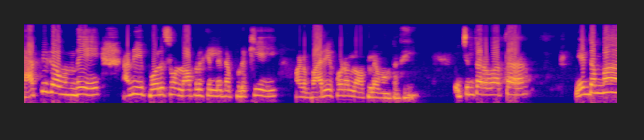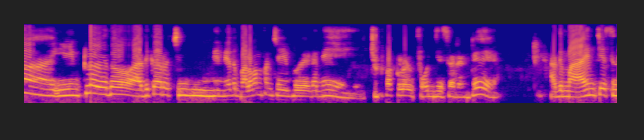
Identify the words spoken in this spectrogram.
హ్యాపీగా ఉంది అని పోలీసు వాళ్ళు లోపలికి వెళ్ళేటప్పటికి వాళ్ళ భార్య కూడా లోపలే ఉంటుంది. వచ్చిన తర్వాత ఏంటమ్మా ఈ ఇంట్లో ఏదో అధికారి వచ్చింది నిన్నేదో బలవంతం చేయబోయాడని చుట్టుపక్కల వాళ్ళు ఫోన్ చేశారంటే అది మా ఆయన చేసిన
